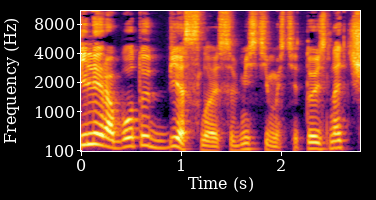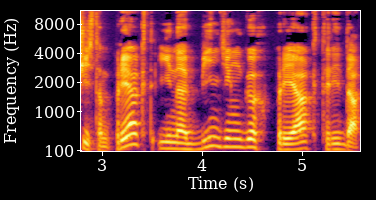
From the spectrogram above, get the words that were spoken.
или работают без слоя совместимости, то есть на чистом Preact и на биндингах Preact Redux.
